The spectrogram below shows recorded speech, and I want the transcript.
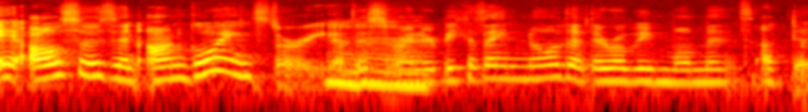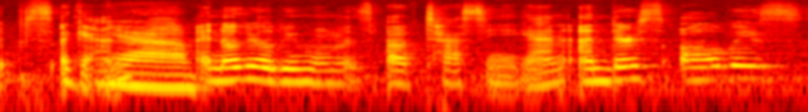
it also is an ongoing story of the Mm-hmm. surrender because I know that there will be moments of dips again. Yeah. I know there will be moments of testing again, and there's always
